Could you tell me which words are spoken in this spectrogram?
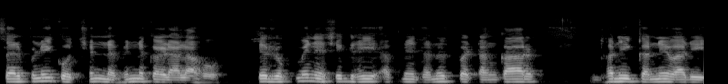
सर्पणी को छिन्न भिन्न कर डाला हो। फिर रुक्मी ने शीघ्र ही अपने धनुष पर टंकार ध्वनि करने वाली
